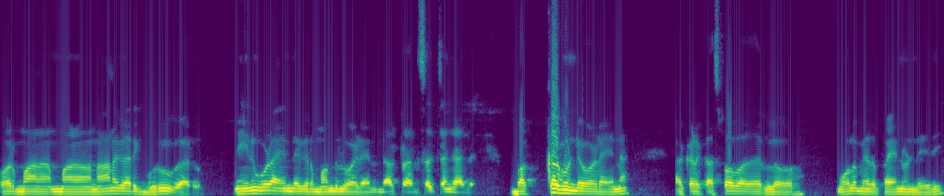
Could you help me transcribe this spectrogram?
వారు మా మా నాన్నగారికి గురువు గారు. నేను కూడా ఆయన దగ్గర మందులు వాడాను. డాక్టర్ హరిసత్యం గారు. బక్కగా ఉండేవాడు ఆయన అక్కడ కస్బా బజార్లో మూల మీద పైన ఉండేది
